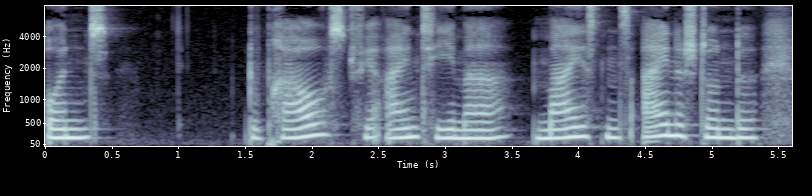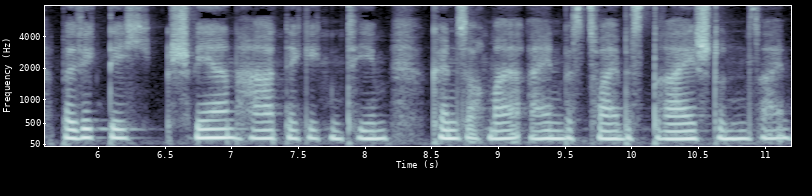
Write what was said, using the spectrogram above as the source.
und du brauchst für ein Thema meistens eine Stunde. Bei wirklich schweren, hartnäckigen Themen können es auch mal ein bis zwei bis drei Stunden sein.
